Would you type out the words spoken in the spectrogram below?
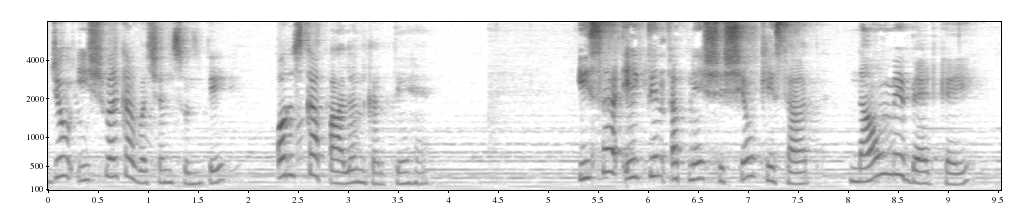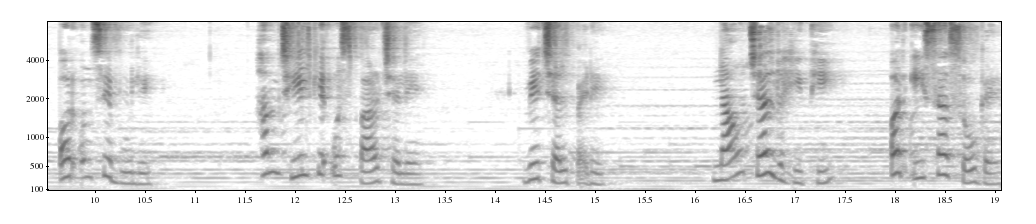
जो ईश्वर का वचन सुनते और उसका पालन करते हैं। ईसा एक दिन अपने शिष्यों के साथ नाव में बैठ गए और उनसे बोले, हम झील के उस पार चलें। वे चल पड़े। नाव चल रही थी और ईसा सो गए।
